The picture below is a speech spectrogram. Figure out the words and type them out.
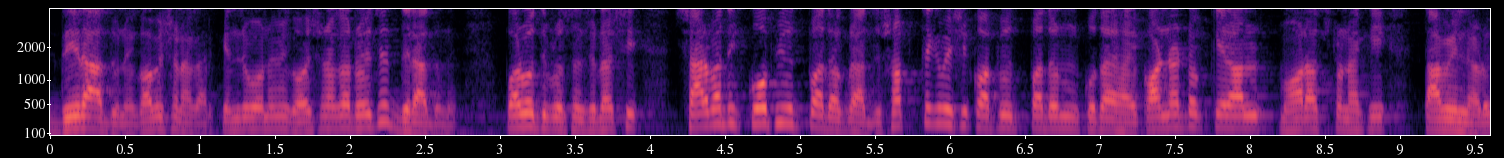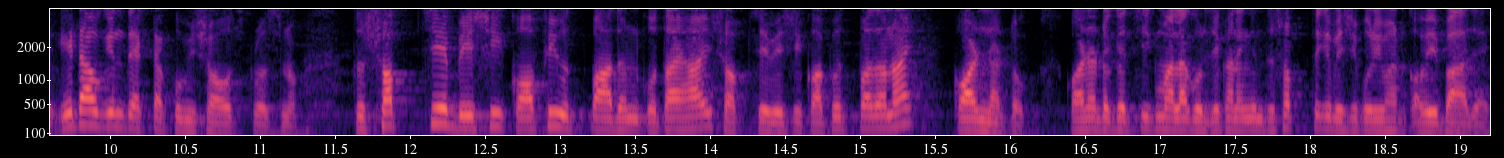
দেরাদুনে। গবেষণাগার, কেন্দ্রীয় বনভূমি গবেষণাগার রয়েছে দেরাদুনে। পরবর্তী প্রশ্ন চলে আসি। সর্বাধিক কফি উৎপাদক রাজ্য সব থেকে বেশি কফি উৎপাদন কোথায় হয়? কর্ণাটক, কেরল, মহারাষ্ট্র নাকি তামিলনাড়ু? এটাও কিন্তু একটা খুবই সহজ প্রশ্ন। তো সবচেয়ে বেশি কফি উৎপাদন কোথায় হয়? সবচেয়ে বেশি কফি উৎপাদন হয় কর্ণাটক। কর্ণাটকের চিকমালাগুর যেখানে কিন্তু সব থেকে বেশি পরিমাণ কফি পাওয়া যায়।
